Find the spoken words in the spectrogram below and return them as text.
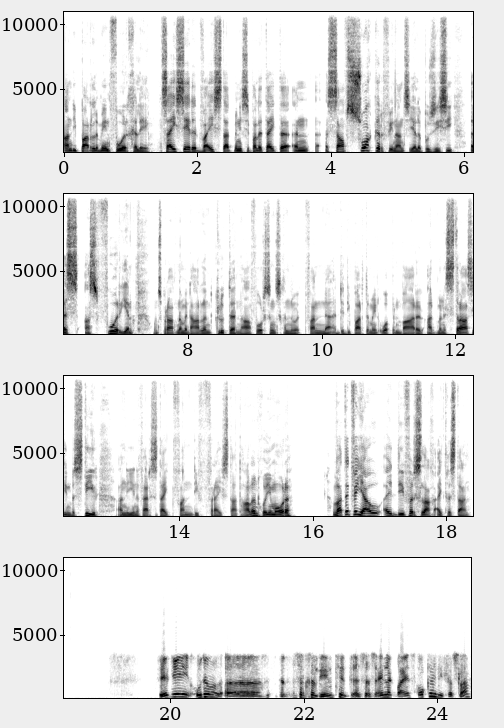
aan die parlement voorgelê. Sy sê dit wys dat munisipaliteite in 'n self swakker finansiële posisie is as voorheen. Ons praat nou met Darlin Kloete, navorsingsgenoot van eh, die Departement Openbare Administrasie en Bestuur aan die Universiteit van die Vrystaat. Hallo, goeiemôre. Wat het vir jou uit die verslag uitgestaan? Weet jy, Udo, uh dit is 'n geleentheid, is is eintlik baie skokkend die verslag.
